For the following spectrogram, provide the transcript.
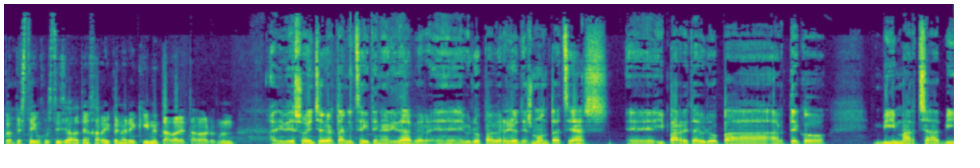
ba, beste injustizia baten jarraipenarekin, eta bar, eta bar, orduan, Adibidez, oraintxe bertan hitz egiten ari da, ber, e, Europa berriro desmontatzeaz, e, Ipar eta Europa arteko bi martxa, bi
